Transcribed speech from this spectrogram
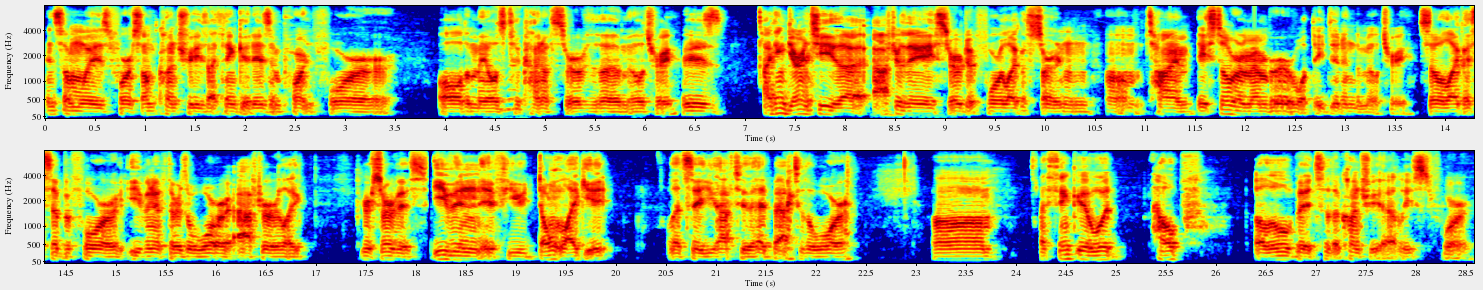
in some ways for some countries, I think it is important for all the males to kind of serve the military because I can guarantee that after they served it for like a certain um, time, they still remember what they did in the military. So, like I said before, even if there's a war after like your service, even if you don't like it, let's say you have to head back to the war, um, I think it would help a little bit to the country at least for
